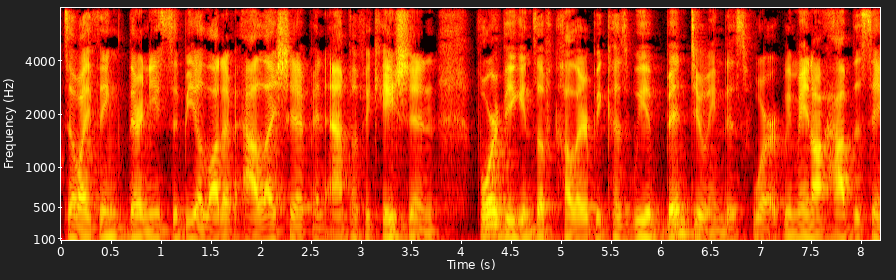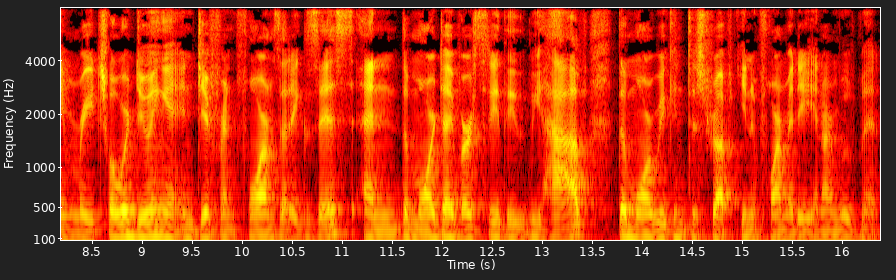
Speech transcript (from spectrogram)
So I think there needs to be a lot of allyship and amplification for vegans of color because we have been doing this work. We may not have the same reach, but we're doing it in different forms that exist. And the more diversity that we have, the more we can disrupt uniformity in our movement.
